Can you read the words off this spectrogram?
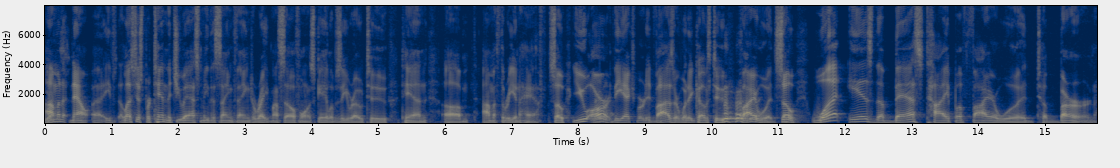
I'm gonna now. Uh, if, let's just pretend that you asked me the same thing to rate myself on a scale of zero to ten. Um, I'm a three and a half. So you are the expert advisor when it comes to firewood. So what is the best type of firewood to burn?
